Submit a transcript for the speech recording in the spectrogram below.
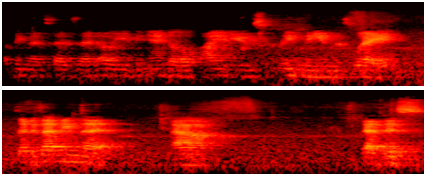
something that says that, oh, you can handle IMUs cleanly in this way. So does that mean that, um, that this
